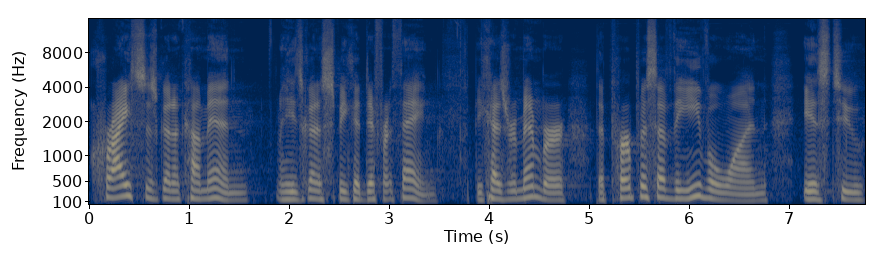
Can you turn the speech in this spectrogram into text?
Christ is going to come in and he's going to speak a different thing. Because remember, the purpose of the evil one is to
